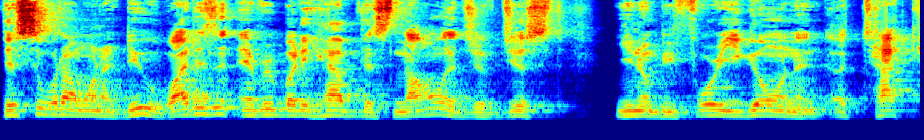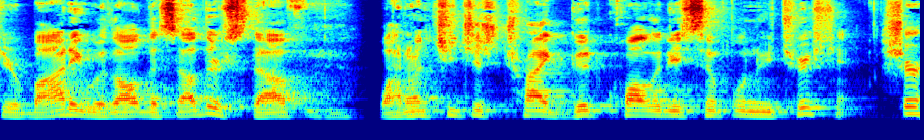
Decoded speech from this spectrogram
this is what I want to do. Why doesn't everybody have this knowledge of just, you know, before you go and attack your body with all this other stuff, why don't you just try good quality, simple nutrition? Sure.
